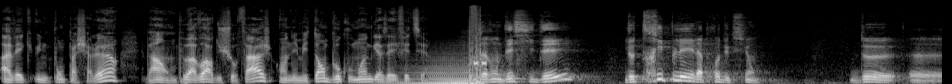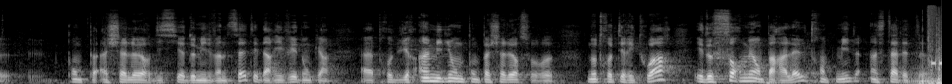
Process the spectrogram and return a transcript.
avec une pompe à chaleur, eh ben, on peut avoir du chauffage en émettant beaucoup moins de gaz à effet de serre. Nous avons décidé de tripler la production de euh, pompes à chaleur d'ici à 2027 et d'arriver donc à, à, produire un million de pompes à chaleur sur euh, notre territoire et de former en parallèle 30 000 installateurs.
